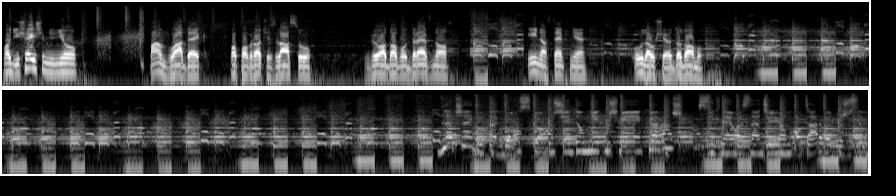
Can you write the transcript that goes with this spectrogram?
Po dzisiejszym dniu pan Władek po powrocie z lasu wyładował drewno i następnie udał się do domu. Się do mnie uśmiechasz? Zniknęłaś z nadzieją, otarłem już łzy.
